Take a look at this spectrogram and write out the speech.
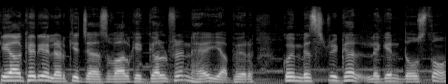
कि आखिर ये लड़की जायसवाल की गर्लफ्रेंड है या फिर कोई मिस्ट्री गर्ल लेकिन दोस्तों,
